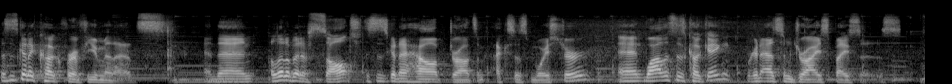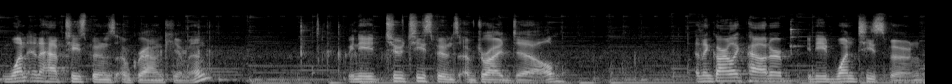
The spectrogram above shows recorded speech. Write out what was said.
This is gonna cook for a few minutes. And then a little bit of salt. This is gonna help draw out some excess moisture. And while this is cooking, we're gonna add some dry spices. One and a half teaspoons of ground cumin. We need two teaspoons of dried dill. And then garlic powder, you need one teaspoon.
